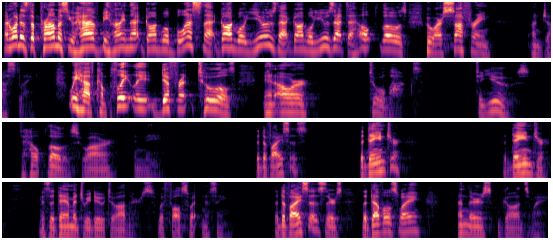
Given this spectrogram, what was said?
And what is the promise you have behind that? God will bless that. God will use that. God will use that to help those who are suffering unjustly. We have completely different tools in our toolbox to use to help those who are in need. The devices, the danger, the danger is the damage we do to others with false witnessing. The devices, there's the devil's way and there's God's way.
